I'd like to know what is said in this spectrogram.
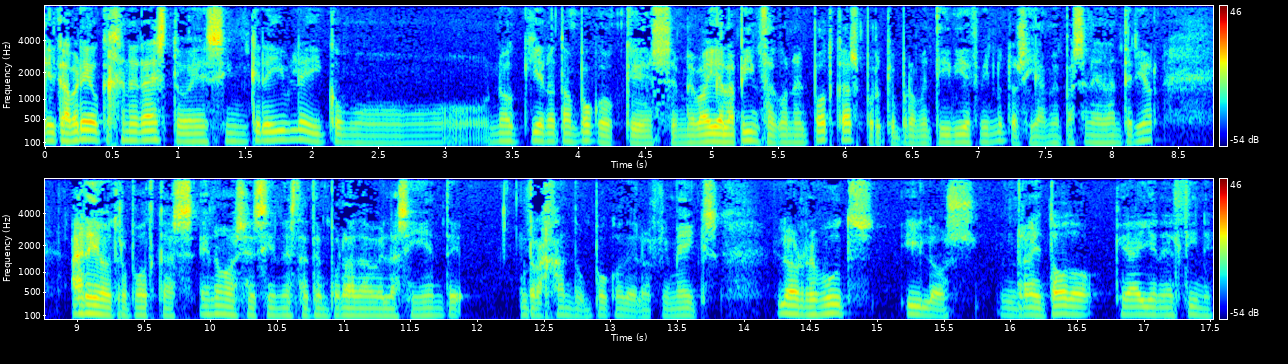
el cabreo que genera esto es increíble y como no quiero tampoco que se me vaya la pinza con el podcast porque prometí 10 minutos y ya me pasé en el anterior, haré otro podcast, no sé si en esta temporada o en la siguiente, rajando un poco de los remakes, los reboots y los retodo que hay en el cine.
